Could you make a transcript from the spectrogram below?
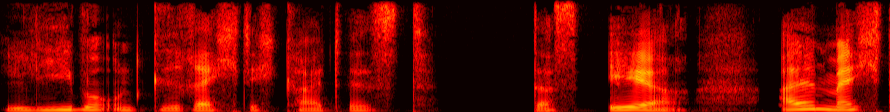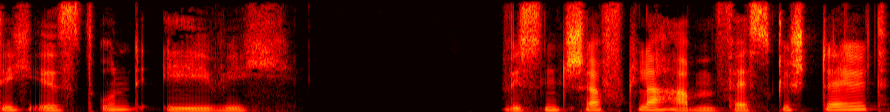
Liebe und Gerechtigkeit ist dass er allmächtig ist und ewig. Wissenschaftler haben festgestellt,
